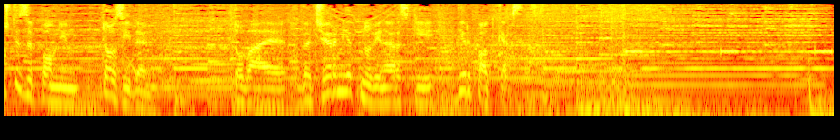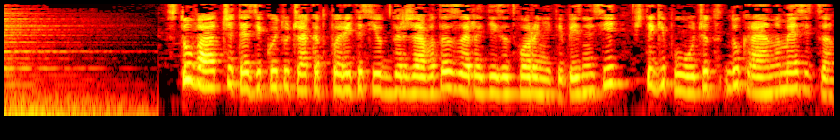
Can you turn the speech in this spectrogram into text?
ще запомним този ден? Това е вечерният новинарски Дир подкаст. С това, че тези, които чакат парите си от държавата заради затворените бизнеси, ще ги получат до края на месеца.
